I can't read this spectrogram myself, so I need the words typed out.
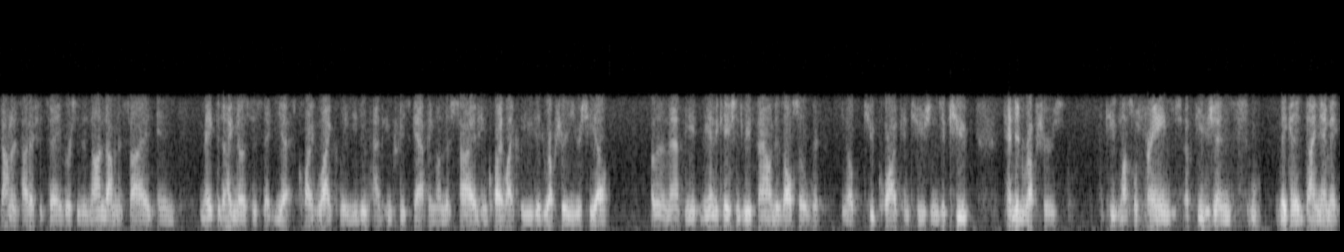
dominant side, I should say, versus his non-dominant side and make the diagnosis that yes, quite likely you do have increased gapping on this side, and quite likely you did rupture your UCL. Other than that, the the indications we found is also with you know acute quad contusions, acute tendon ruptures, acute muscle strains, effusions, making a dynamic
